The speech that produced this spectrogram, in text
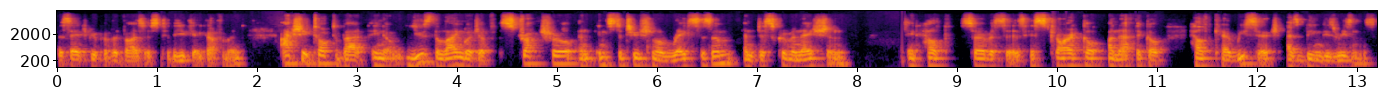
the SAGE group of advisors to the UK government, actually talked about, you know, used the language of structural and institutional racism and discrimination in health services, historical, unethical healthcare research as being these reasons.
